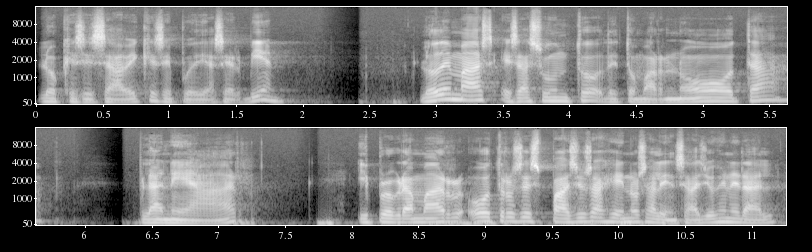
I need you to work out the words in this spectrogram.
lo que se sabe que se puede hacer bien. Lo demás es asunto de tomar nota, planear y programar otros espacios ajenos al ensayo general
